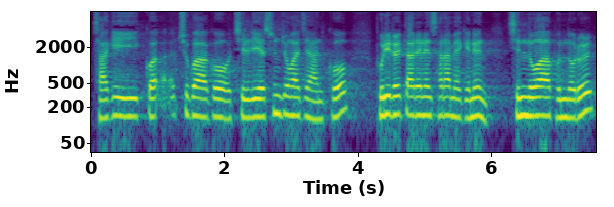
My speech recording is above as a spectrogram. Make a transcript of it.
자기 이익과 추구하고 진리에 순종하지 않고 불의를 따르는 사람에게는 진노와 분노를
